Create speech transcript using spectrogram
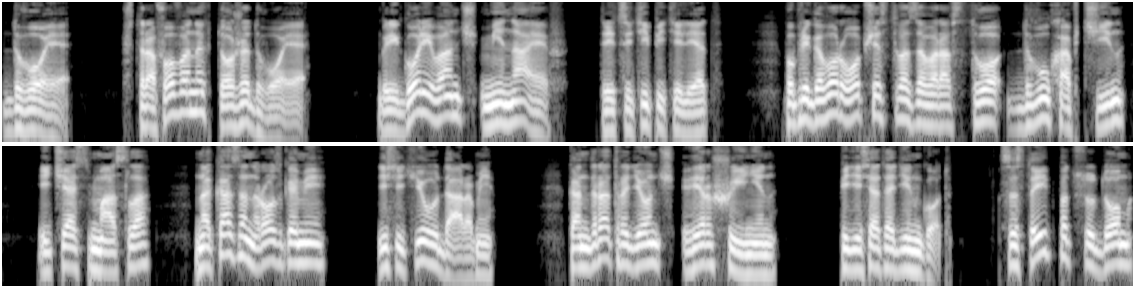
двое. Штрафованных тоже двое. Григорий Иванович Минаев, 35 лет, по приговору общества за воровство двух овчин и часть масла наказан розгами десятью ударами. Кондрат Родионович Вершинин, 51 год, состоит под судом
